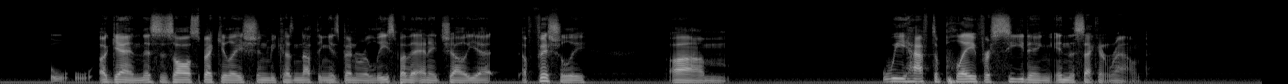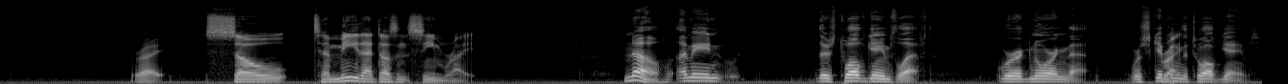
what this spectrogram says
again, this is all speculation because nothing has been released by the NHL yet officially. Um, we have to play for seeding in the second round. Right. So to me, that doesn't seem right. No, I mean, there's 12 games left. We're ignoring that. We're skipping Right. the 12 games.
